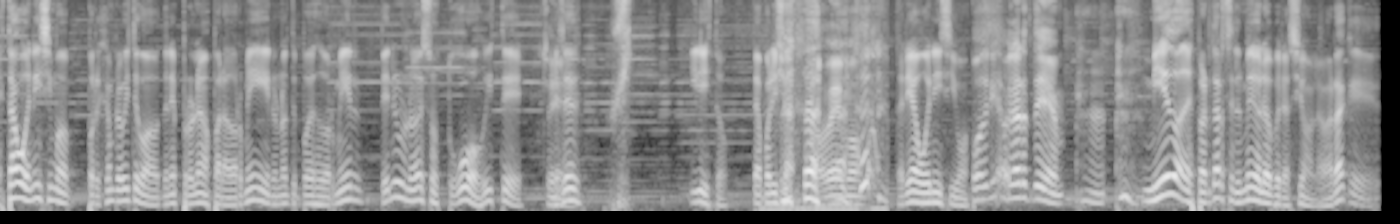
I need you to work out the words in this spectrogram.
está buenísimo, por ejemplo, viste, cuando tenés problemas para dormir o no te podés dormir, tener uno de esos tubos, viste. Sí. Y listo, te. Nos vemos. Estaría buenísimo. Podría hablarte. Miedo a despertarse en el medio de la operación. La verdad que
